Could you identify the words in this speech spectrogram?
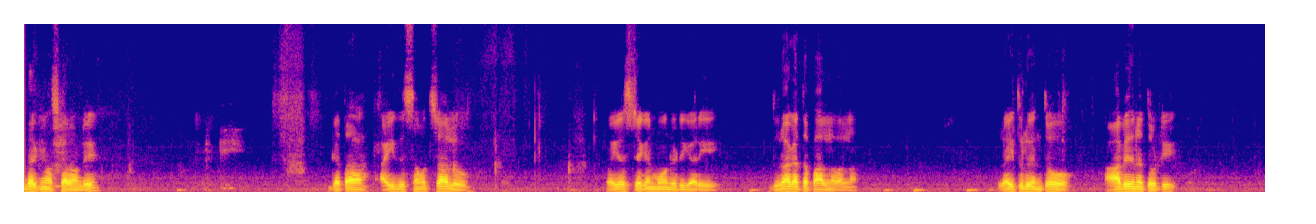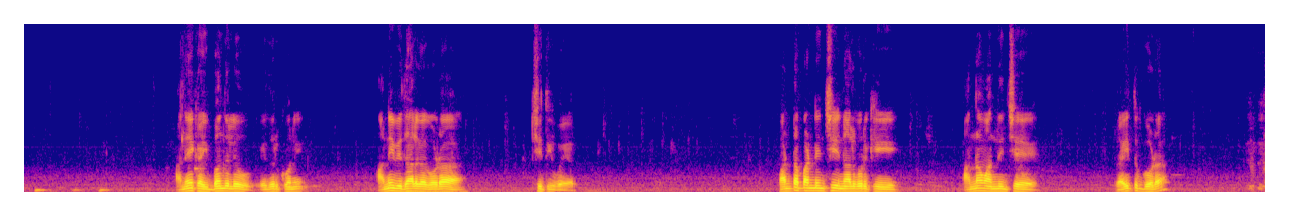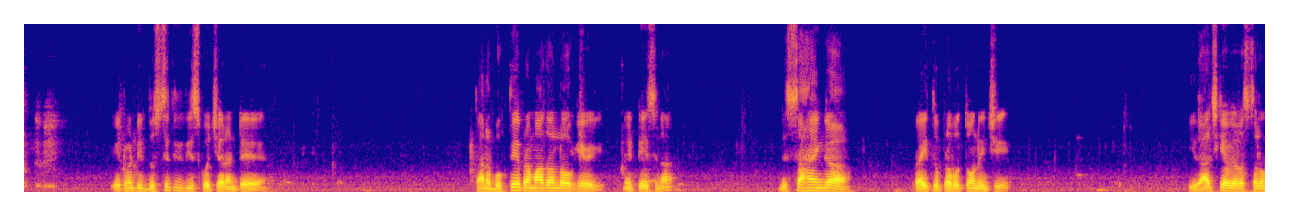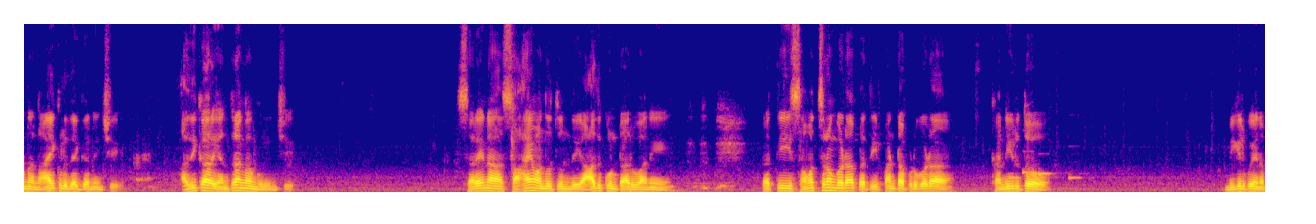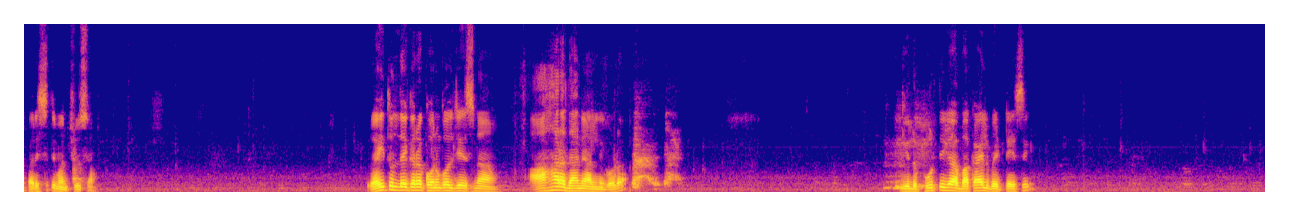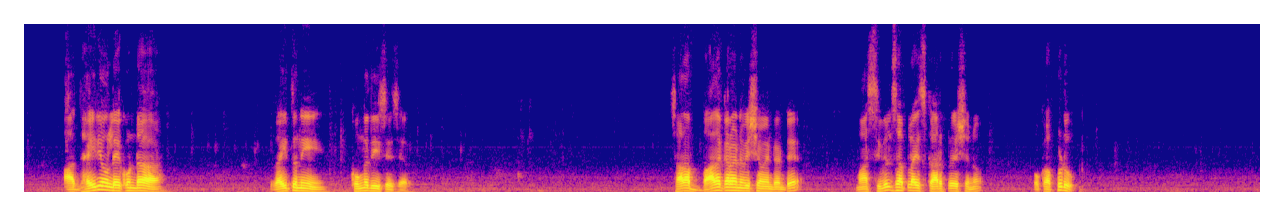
అందరికీ నమస్కారం అండి. గత ఐదు సంవత్సరాలు వైఎస్ జగన్మోహన్ రెడ్డి గారి దురాగత పాలన వలన రైతులు ఎంతో ఆవేదనతోటి అనేక ఇబ్బందులు ఎదుర్కొని అన్ని విధాలుగా కూడా చితికిపోయారు. పంట పండించి నలుగురికి అన్నం అందించే రైతుకు కూడా ఎటువంటి దుస్థితి తీసుకొచ్చారంటే తన భుక్తే ప్రమాదంలోకి నెట్టేసిన నిస్సహాయంగా రైతు ప్రభుత్వం నుంచి ఈ రాజకీయ వ్యవస్థలో ఉన్న నాయకుల దగ్గర నుంచి అధికార యంత్రాంగం గురించి సరైన సహాయం అందుతుంది ఆదుకుంటారు అని ప్రతి సంవత్సరం కూడా ప్రతి పంట అప్పుడు కూడా కన్నీరుతో మిగిలిపోయిన పరిస్థితి మనం చూసాం. రైతుల దగ్గర కొనుగోలు చేసిన ఆహార ధాన్యాలని కూడా వీళ్ళు పూర్తిగా బకాయిలు పెట్టేసి ఆ ధైర్యం లేకుండా రైతుని కుంగదీసేశారు. చాలా బాధాకరమైన విషయం ఏంటంటే మా సివిల్ సప్లైస్ కార్పొరేషన్ ఒకప్పుడు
